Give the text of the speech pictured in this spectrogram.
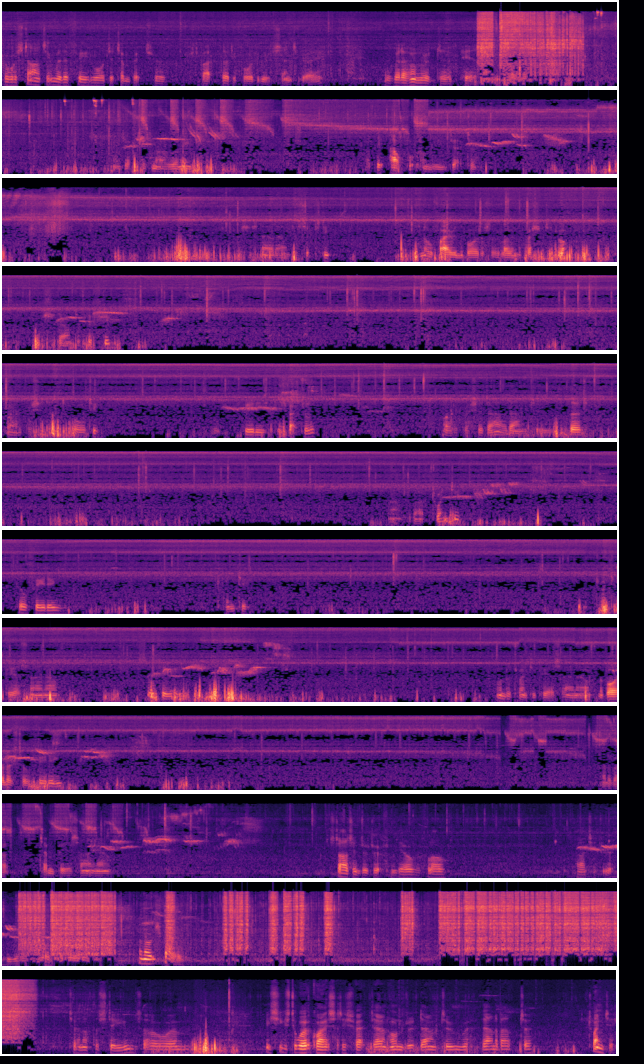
So we're starting with a feed water temperature of just about 34 degrees centigrade. We've got 100 uh, psi. Injector's now running. That's the output from the injector. This is now down to 60. There's no fire in the boiler so allowing the pressure to drop. Push down to 50. Fire pressure down to 40. Feeding satisfactorily. Fire pressure now down to 30. Down to about 20. Still feeding. 20. Twenty psi now. Still feeding. Under twenty psi now. The boiler still feeding. At about ten psi now. Starting to drip from the overflow. Starting to drip from the overflow. I know it's failed. Turn off the steam. So um, it seems to work quite satisfactory. Down 100, down to uh, down about uh, 20.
